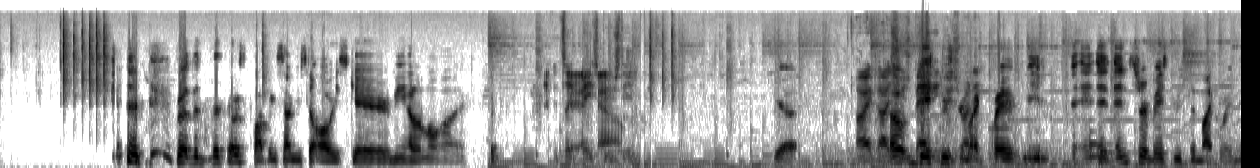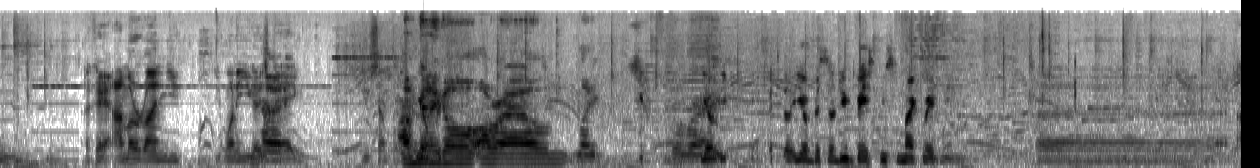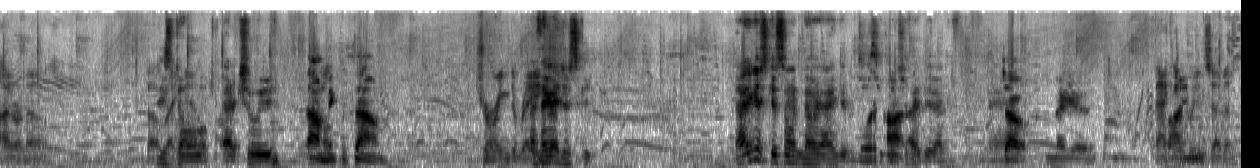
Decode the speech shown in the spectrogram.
Bro, the, the toast popping sound used to always scare me. I don't know why. It's like Yeah, bass yeah. boosted. Yeah. Alright, guys, Oh, who's bass bagging? Who's boosted microwave meme. In- in- Insert bass boosted microwave meme. Okay, I'm gonna run. You, one of you guys Nah. bag. Do something. I'm gonna go around, like, go right. Yo, yo, yo, Bissell, do bass boosted microwave meme. Uh, I don't know. About Please right don't, now. actually. Sound, make the sound. During the raid? I think I just get. I just get someone. No, I didn't give it to you. not. Should I do that? Man. Ciao, Mega. back fine. in green seven.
